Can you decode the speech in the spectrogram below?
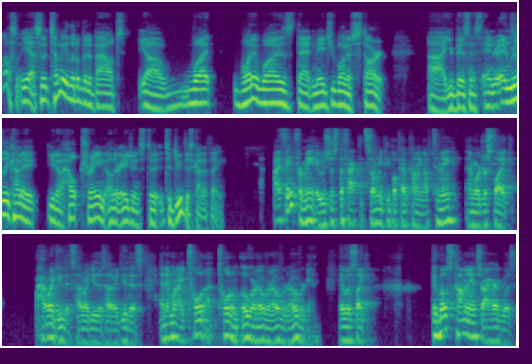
Awesome. Yeah. So tell me a little bit about uh, what what it was that made you want to start uh, your business and and really kind of you know help train other agents to to do this kind of thing. I think for me, it was just the fact that so many people kept coming up to me and were just like, "How do I do this? How do I do this? How do I do this?" And then when I told I told them over and over and over and over again, it was like the most common answer I heard was,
